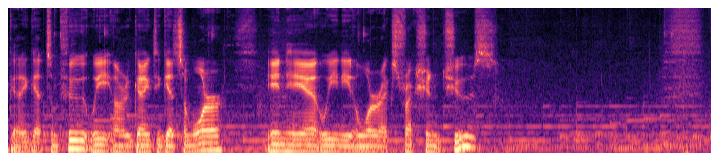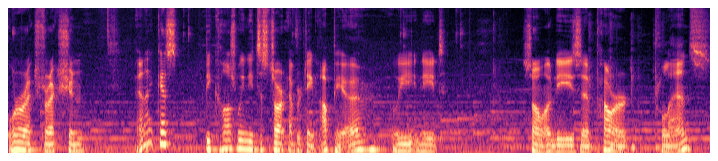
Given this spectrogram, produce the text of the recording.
Gonna get some food. We are going to get some water. In here, we need a water extraction. Choose. Water extraction. And I guess because we need to start everything up here, we need some of these uh, power plants.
